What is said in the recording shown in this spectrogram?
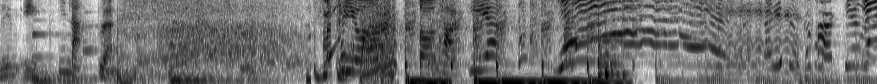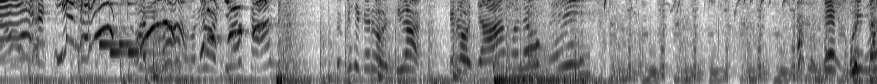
เล่มเองไม่หนักด้วย มัธยมตอนพักเที่ยง เย้ในที่สุดก็พักเที่ยงแล้ววันนี้ค่ะมากระโดดเชือกกันเอ้ยไม่ใช่กระโดดเชือกกระโดดยางมาเร็วเอ๊ะอุ้ยมา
